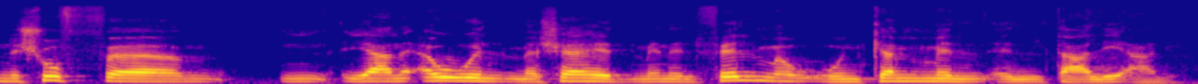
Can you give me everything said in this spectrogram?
نشوف آه، يعني أول مشاهد من الفيلم ونكمل التعليق عليه.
